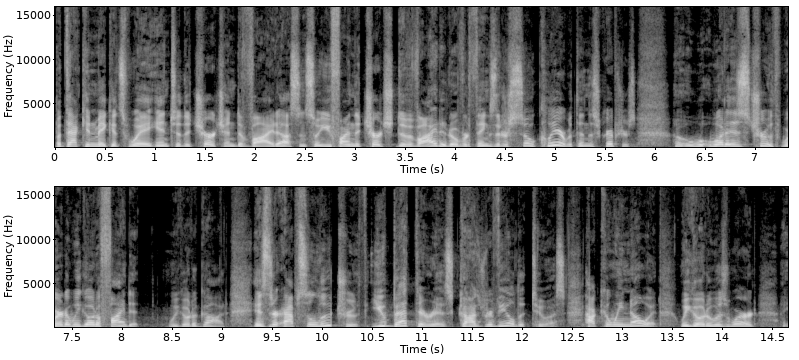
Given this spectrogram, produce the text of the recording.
But that can make its way into the church and divide us. And so you find the church divided over things that are so clear within the scriptures. What is truth? Where do we go to find it? We go to God. Is there absolute truth? You bet there is. God's revealed it to us. How can we know it? We go to His Word. Uh,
